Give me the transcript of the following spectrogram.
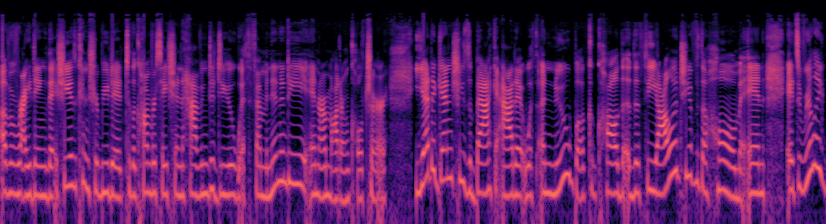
of writing that she has contributed to the conversation having to do with femininity in our modern culture. Yet again, she's back at it with a new book called The Theology of the Home. And it's really,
